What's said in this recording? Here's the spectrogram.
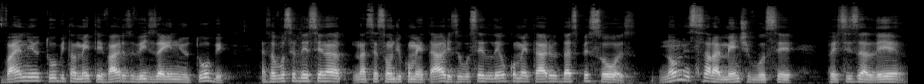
Vai no YouTube também, tem vários vídeos aí no YouTube. É só você descer na, na seção de comentários e você ler o comentário das pessoas. Não necessariamente você precisa ler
